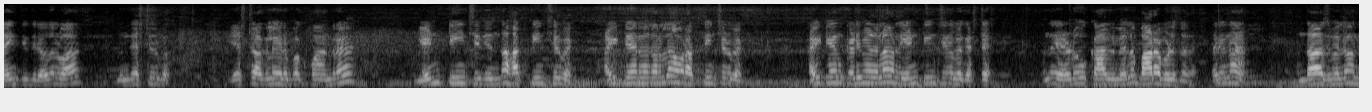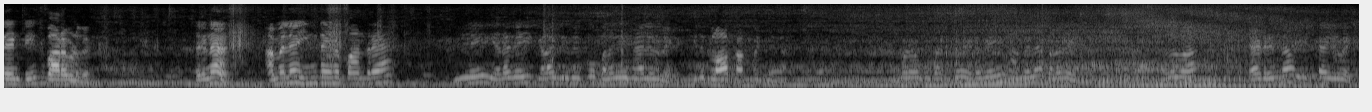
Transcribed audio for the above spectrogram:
ನೈನ್ತ್ ಇದ್ರಿ ಹೌದಲ್ವಾ? ನಿಮ್ದೆಷ್ಟು ಇರ್ಬೇಕು? ಎಷ್ಟು ಅಗಲ ಇರಬೇಕಪ್ಪ ಅಂದರೆ ಎಂಟು ಇಂಚಿದಿಂದ ಹತ್ತು ಇಂಚ್ ಇರ್ಬೇಕು. ಹೈಟ್ ಏನಾದ್ರಲ್ಲ ಅವ್ರು ಹತ್ತು ಇಂಚ್ ಇಡ್ಬೇಕು. ಹೈಟ್ ಏನು ಕಡಿಮೆ ಅದಲ್ಲ ಅವ್ರು ಎಂಟು ಇಂಚ್ ಇಡ್ಬೇಕು ಅಷ್ಟೇ ಅಂದರೆ ಎರಡೂ ಕಾಲ ಮೇಲೆ ಭಾರ ಬೀಳ್ತದೆ. ಸರಿನಾ? ಅಂದಾಜು ಮೇಲೆ ಒಂದು ಎಂಟು ಇಂಚ್ ಭಾರ ಬೀಳ್ಬೇಕು. ಸರಿನಾ? ಆಮೇಲೆ ಹಿಂದೆ ಏನಪ್ಪ ಅಂದರೆ ಇಲ್ಲಿ ಎಡಗೈ ಕೆಳಗಿರಬೇಕು, ಬಲಗೈ ಮೇಲೆ ಇರಬೇಕು ಇದಕ್ಕೆ ಲಾಕ್ ಹಾಕ್ಬೇಕು ಎಡಗೈ, ಆಮೇಲೆ ಬಲಗೈ. ಅಲ್ವಾ? ಎರಡರಿಂದ ಇಷ್ಟಾಗಿರ್ಬೇಕು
